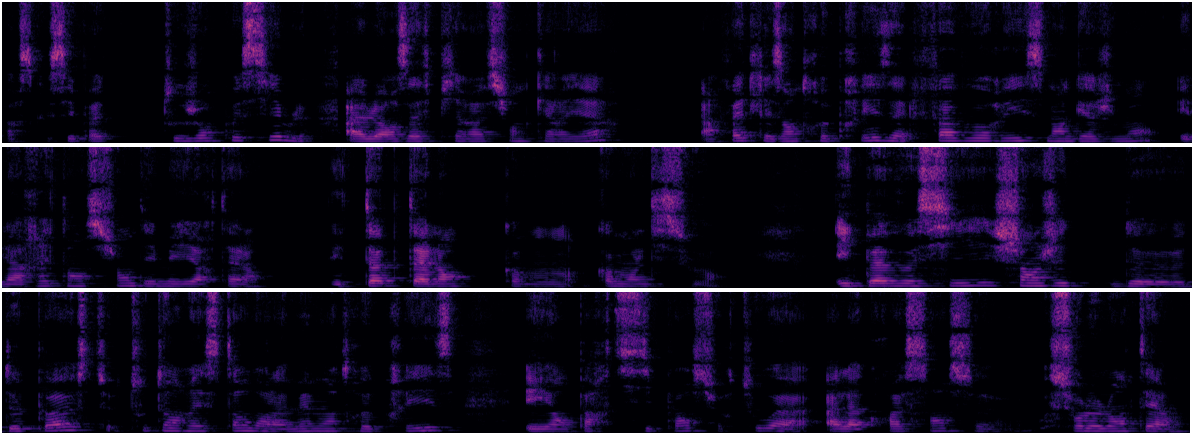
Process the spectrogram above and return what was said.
parce que c'est pas toujours possible, à leurs aspirations de carrière. En fait, les entreprises, elles favorisent l'engagement et la rétention des meilleurs talents, des top talents, comme on, comme on le dit souvent. Ils peuvent aussi changer de, poste tout en restant dans la même entreprise et en participant surtout à, à la croissance euh, sur le long terme.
